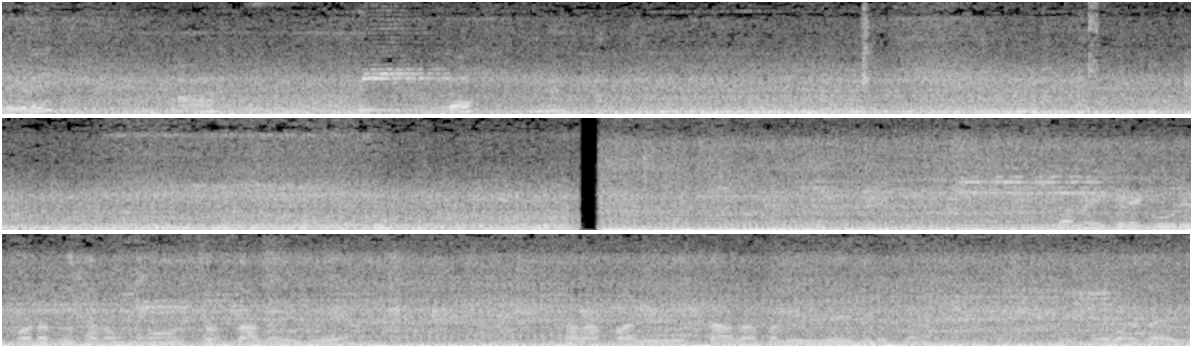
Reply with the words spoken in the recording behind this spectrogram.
तिकडे हा त्यामुळे इकडे गुढीपाडाचं सर्व महोत्सव चालू आहे इकडे तारापाली तारापाली आहे इकडे मोबाईल साहेब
